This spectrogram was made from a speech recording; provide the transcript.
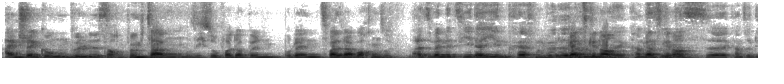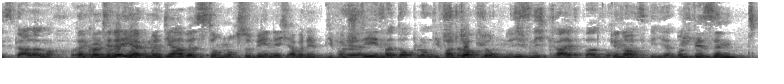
Einschränkungen würde das auch in fünf Tagen sich so verdoppeln oder in zwei, drei Wochen so. Also wenn jetzt jeder jeden treffen würde, Ganz dann genau, äh, kannst, ganz du genau. Das, äh, kannst du die Skala noch... Dann äh, könnte der ja argumentieren, ja, aber es ist doch noch so wenig, aber die, die Ja, verstehen die Verdopplung, die stimmt. Verdopplung Die nicht. ist nicht greifbar, so genau. für das Gehirn. Und wir Stimmt. sind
